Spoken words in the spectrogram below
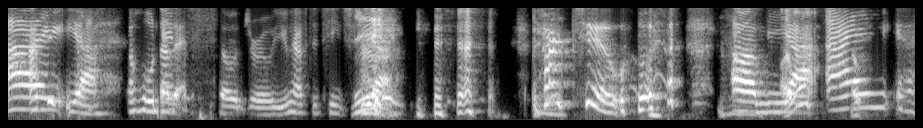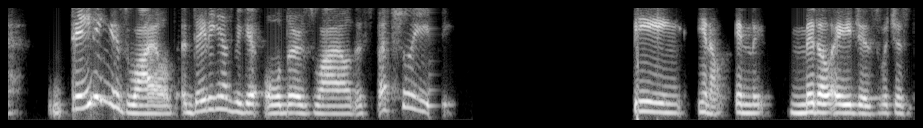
I yeah, a whole nother it's, episode, Drew. You have to teach me. Yeah, part two. um, yeah, I. I dating is wild and dating as we get older is wild especially being you know in the middle ages which is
